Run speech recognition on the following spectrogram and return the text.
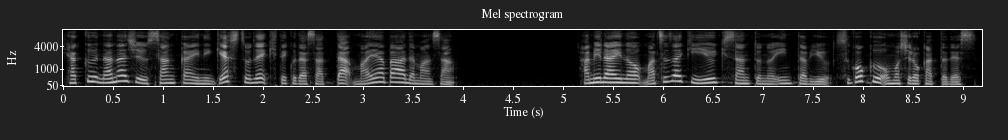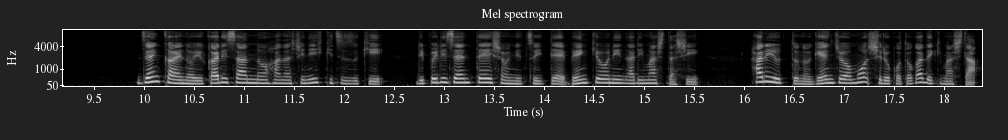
173回にゲストで来てくださったマヤ・バーダマンさん。はみらいの松崎ゆうきさんとのインタビュー、すごく面白かったです。前回のゆかりさんのお話に引き続き、リプレゼンテーションについて勉強になりましたし、ハリウッドの現状も知ることができました。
